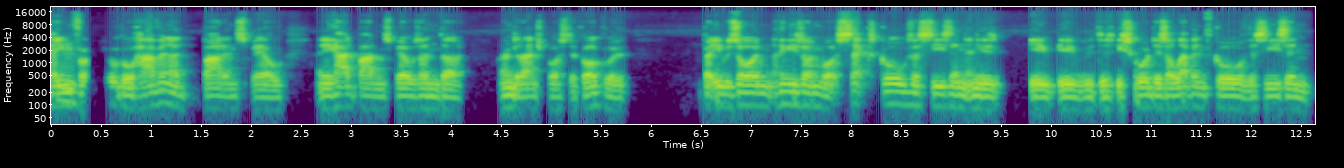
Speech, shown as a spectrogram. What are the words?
time mm. for Kyogo having a barren spell, and he had barren spells under under Ange Postecoglou. but he was on. I think he's on what six goals this season, and he he he, he scored his eleventh goal of the season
